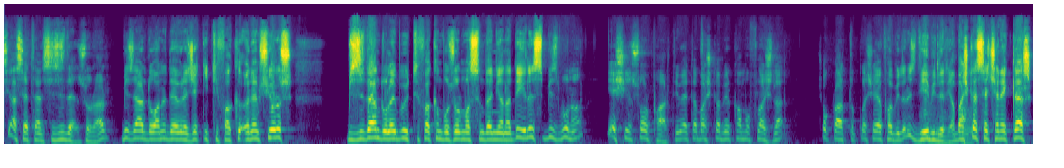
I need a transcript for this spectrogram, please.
Siyaseten sizi de zorar. Biz Erdoğan'ı devirecek ittifakı önemsiyoruz. Bizden dolayı bu ittifakın bozulmasından yana değiliz. Biz bunu Yeşil Sol Parti ve de başka bir kamuflajla çok rahatlıkla şey yapabiliriz diyebilir. Ya başka seçenekler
